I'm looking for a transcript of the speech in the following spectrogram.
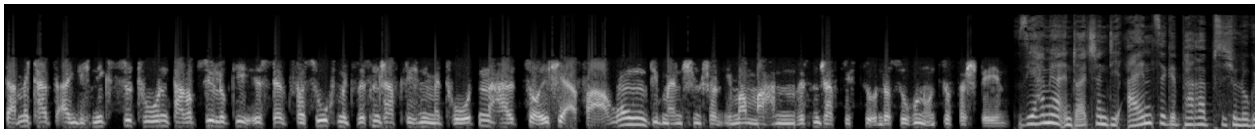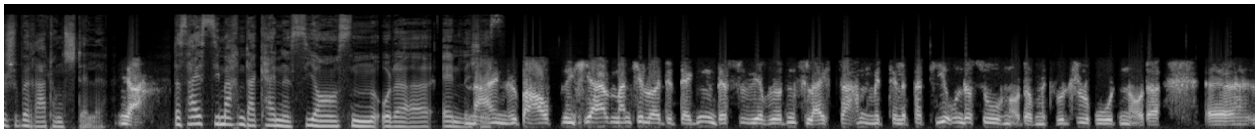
Damit hat es eigentlich nichts zu tun. Parapsychologie ist der Versuch mit wissenschaftlichen Methoden halt solche Erfahrungen, die Menschen schon immer machen, wissenschaftlich zu untersuchen und zu verstehen. Sie haben ja in Deutschland die einzige parapsychologische Beratungsstelle. Ja. Das heißt, Sie machen da keine Seancen oder ähnliches? Nein, überhaupt nicht. Ja, manche Leute denken, dass wir würden vielleicht Sachen mit Telepathie untersuchen oder mit Wünschelruten oder äh,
